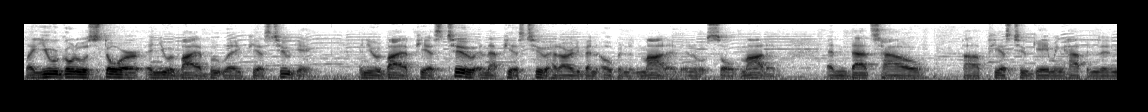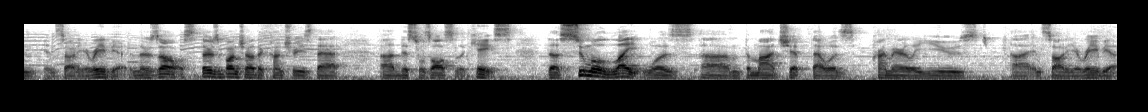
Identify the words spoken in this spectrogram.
Like you would go to a store and you would buy a bootleg PS2 game, and you would buy a PS2, and that PS2 had already been opened and modded, and it was sold modded, and that's how uh, PS2 gaming happened in, in Saudi Arabia. And there's also there's a bunch of other countries that uh, this was also the case. The Sumo Light was um, the mod chip that was primarily used uh, in Saudi Arabia.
